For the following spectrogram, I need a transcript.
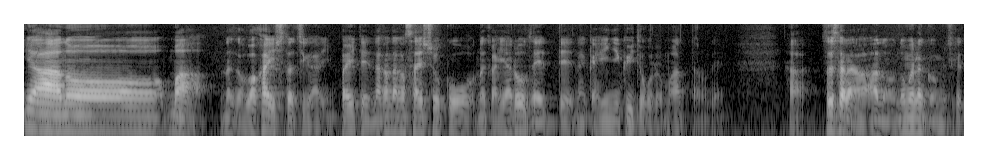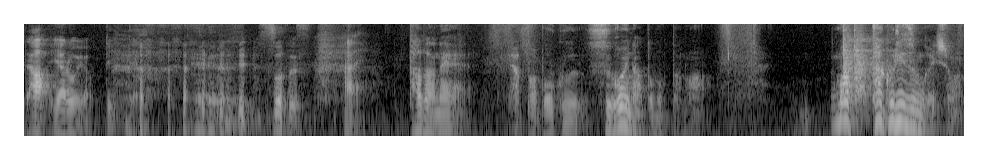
いやあのーまあなんか若い人たちがいっぱいいてなかなか最初こうなんかやろうぜってなんか言いにくいところもあったので、はい、そしたらあの野村君を見つけて「あやろうよ」って言って、そうです。はい、ただねやっぱ僕すごいなと思ったのは全くリズムが一緒なの。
